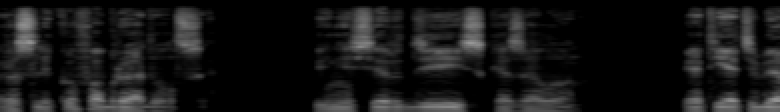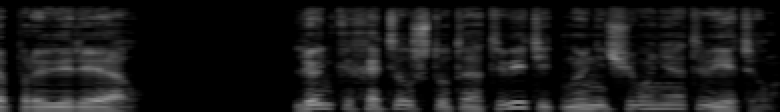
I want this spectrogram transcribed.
Росляков обрадовался. Ты не сердись, сказал он. Это я тебя проверял. Ленька хотел что-то ответить, но ничего не ответил,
